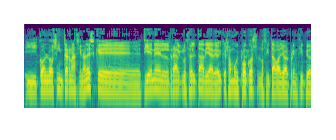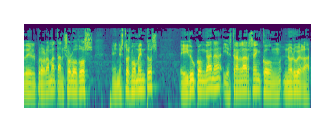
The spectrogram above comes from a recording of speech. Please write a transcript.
y con los internacionales que tiene el Real Club Celta a día de hoy, que son muy pocos, lo citaba yo al principio del programa, tan solo dos en estos momentos, Eidu con Ghana y Strand Larsen con Noruega.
